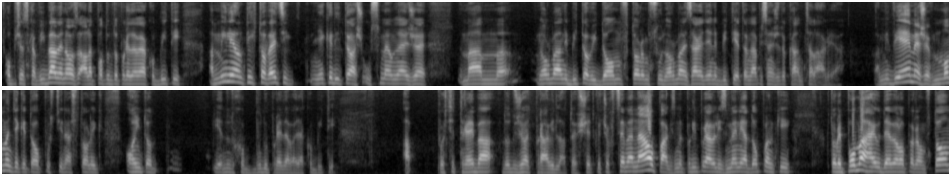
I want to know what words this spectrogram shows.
občianská vybavenosť, ale potom to predávajú ako byty. A milión týchto vecí, niekedy to až úsmevné, že mám normálny bytový dom, v ktorom sú normálne zariadené byty, je tam napísané, že to kancelária. A my vieme, že v momente, keď to opustí náš stolik, oni to jednoducho budú predávať ako byty. A proste treba dodržovať pravidla. To je všetko, čo chceme. A naopak sme pripravili zmeny a doplnky, ktoré pomáhajú developerom v tom,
